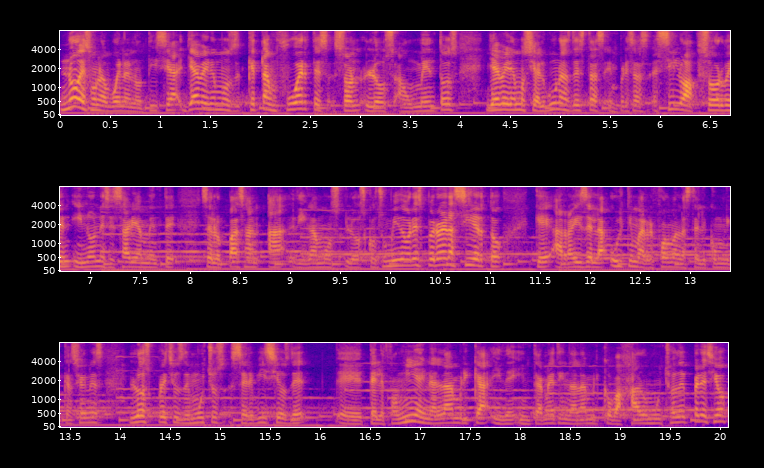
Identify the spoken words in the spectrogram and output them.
No es una buena noticia, ya veremos qué tan fuertes son los aumentos, ya veremos si algunas de estas empresas sí lo absorben y no necesariamente se lo pasan a, digamos, los consumidores, pero era cierto que a raíz de la última reforma a las telecomunicaciones, los precios de muchos servicios de eh, telefonía inalámbrica y de internet inalámbrico bajaron mucho de precio.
